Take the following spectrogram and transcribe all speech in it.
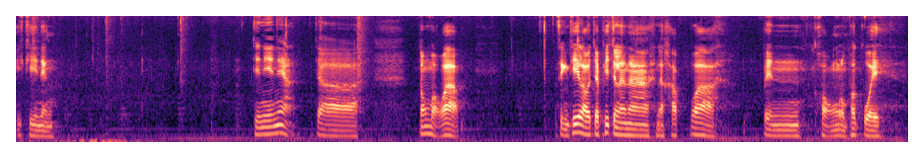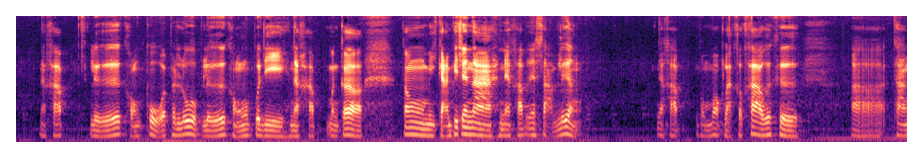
อีกทีหนึ่ง ทีนี้เนี่ยจะต้องบอกว่า สิ่งที่เราจะพิจารณานะครับว่าเป็นของหลวงพ่อกลวยนะครับหรือของกู่วัดพระรูปหรือของหลวงปู่ดีนะครับ มันก็ต้องมีการพิจารณาเนี่ยครับในสามเรื่องนะครับ ผมบอกหลักคร่าวๆก็คืออทาง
